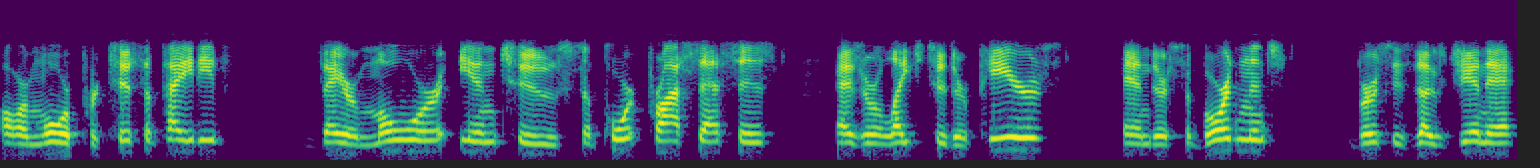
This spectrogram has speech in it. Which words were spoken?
are more participative. They're more into support processes as it relates to their peers and their subordinates versus those Gen X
